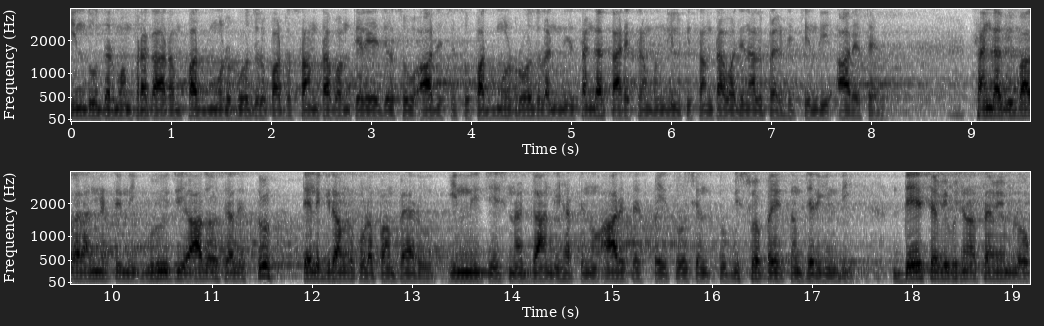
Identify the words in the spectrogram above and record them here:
హిందూ ధర్మం ప్రకారం పదమూడు రోజుల పాటు సంతాపం తెలియజేస్తూ ఆదేశిస్తూ పదమూడు రోజులన్నీ సంఘ కార్యక్రమం నిలిపి సంతాప దినాలు ప్రకటించింది ఆర్ఎస్ఎస్. సంఘ విభాగాలన్నింటినీ గురూజీ ఆదేశాలు టెలిగ్రామ్లు కూడా పంపారు. ఇన్ని చేసిన గాంధీ హత్యను ఆర్ఎస్ఎస్పై తోసేందుకు విశ్వ ప్రయత్నం జరిగింది. దేశ విభజన సమయంలో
